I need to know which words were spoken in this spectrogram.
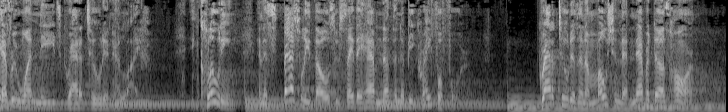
Everyone needs gratitude in their life, including and especially those who say they have nothing to be grateful for. Gratitude is an emotion that never does harm,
